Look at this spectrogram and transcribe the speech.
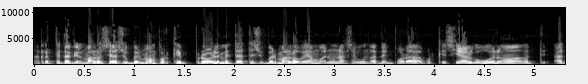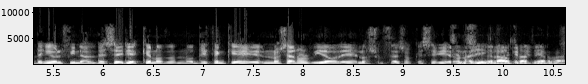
Respecto a que el malo sea Superman, porque probablemente a este Superman lo veamos en una segunda temporada. Porque si algo bueno ha tenido el final de serie es que nos, nos dicen que no se han olvidado de los sucesos que se dieron sí, allí. sí, de la otra que- tierra.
